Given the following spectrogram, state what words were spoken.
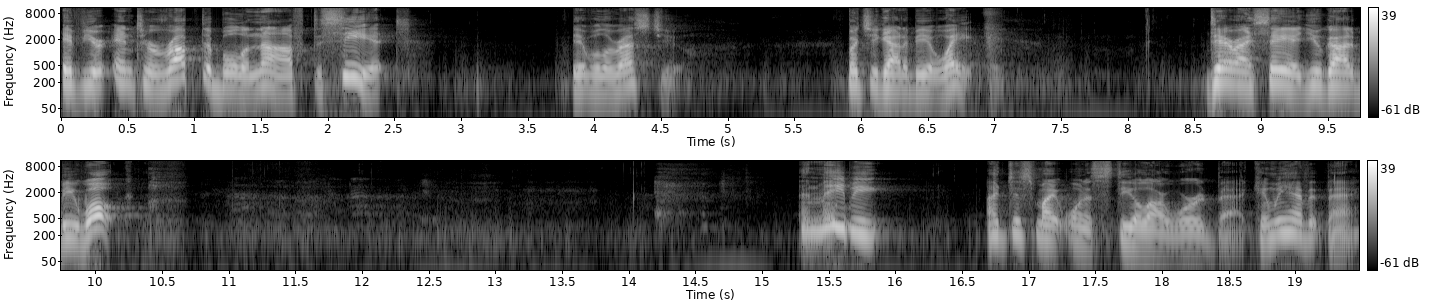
if you're interruptible enough to see it, it will arrest you. But you got to be awake dare I say it, you got to be woke. And maybe I just might want to steal our word back. Can we have it back?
